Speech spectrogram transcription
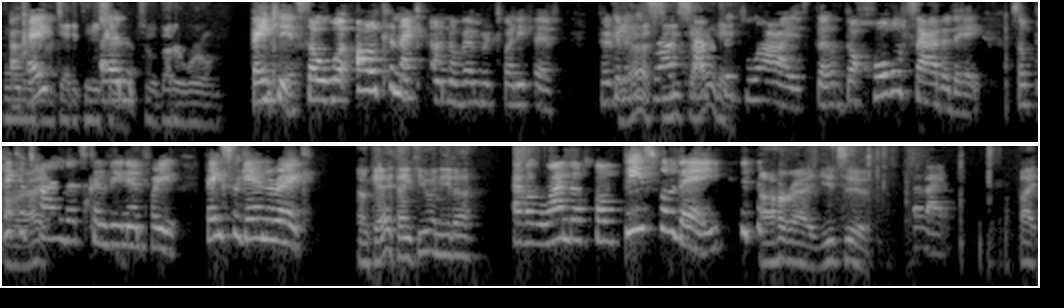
for okay. your dedication and to a better world. Thank you. So we'll all connect on November 25th. They're going to yeah, be broadcasted live the, the whole Saturday. So pick all a right. time that's convenient for you. Thanks again, Rick. Okay. Thank you, Anita. Have a wonderful, peaceful day. all right. You too. Bye-bye. Bye.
